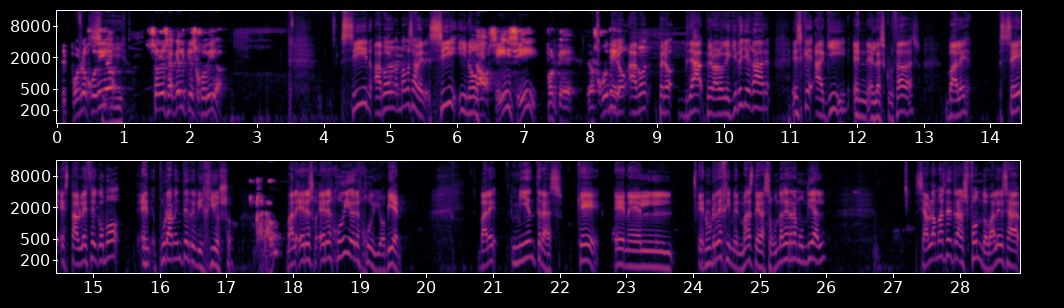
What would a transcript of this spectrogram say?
El pueblo judío Sí. solo es aquel que es judío. Sí, no, a ver, vamos a ver, sí y no. No, sí, sí, porque los judíos. Pero a, pero, ya, pero a lo que quiero llegar es que aquí, en, en las cruzadas, ¿vale? Se establece como en- puramente religioso. Claro. ¿Vale? ¿Eres, eres judío, eres judío. Bien. ¿Vale? Mientras que en el. En un régimen más de la Segunda Guerra Mundial. Se habla más de trasfondo, ¿vale? O sea,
